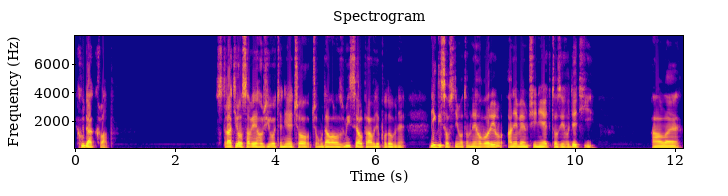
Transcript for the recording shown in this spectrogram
Chudák chlap. Stratilo sa v jeho živote niečo, čo mu dávalo zmysel pravdepodobne. Nikdy som s ním o tom nehovoril a neviem, či niekto z jeho detí, ale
